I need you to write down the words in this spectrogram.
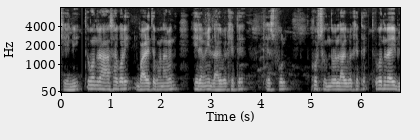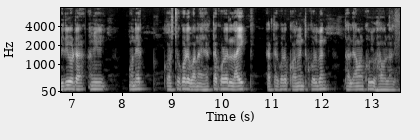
খেয়ে নিই। তো বন্ধুরা, আশা করি বাড়িতে বানাবেন। এরমই লাগবে খেতে টেস্টফুল খুব সুন্দর লাগবে খেতে। তো বন্ধুরা, এই ভিডিওটা আমি অনেক কষ্ট করে বানাই। একটা করে লাইক একটা করে কমেন্ট করবেন তাহলে আমার খুবই ভালো লাগে।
